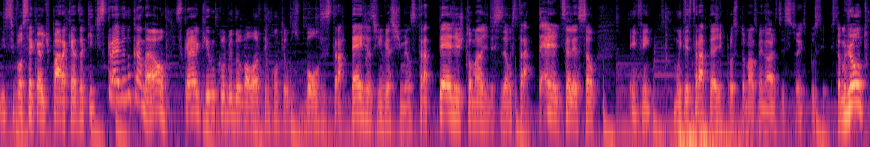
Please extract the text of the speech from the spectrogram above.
E se você caiu de paraquedas aqui, te inscreve no canal. Se inscreve aqui no Clube do Valor, tem conteúdos bons, estratégias de investimento, estratégias de tomada de decisão, estratégia de seleção. Enfim, muita estratégia para você tomar as melhores decisões possíveis. Tamo junto!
